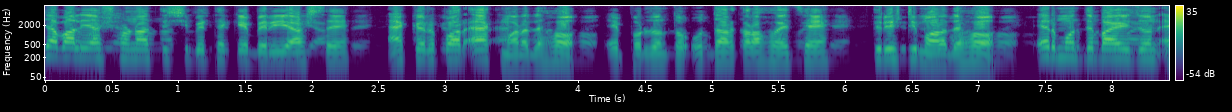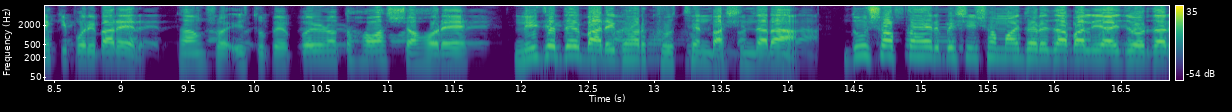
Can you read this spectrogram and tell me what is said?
জাবালিয়া শরণার্থী শিবির থেকে বেরিয়ে আসছে একের পর এক মরদেহ। এ পর্যন্ত উদ্ধার করা হয়েছে তিরিশটি মরদেহ। এর মধ্যে বাইশ জন একই পরিবারের। ধ্বংস স্তূপে পরিণত হওয়া শহরে নিজেদের বাড়িঘর খুঁজছেন বাসিন্দারা। দু সপ্তাহের বেশি সময় ধরে জাবালিয়ায় জোরদার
